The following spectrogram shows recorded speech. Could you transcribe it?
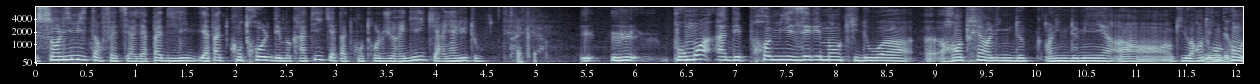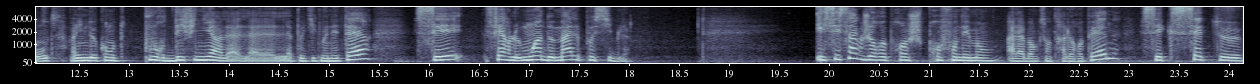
sans limite, en fait. Il n'y a, pas de y a pas de contrôle démocratique, il n'y a pas de contrôle juridique, il n'y a rien du tout. Très clair. Le- le- pour moi, un des premiers éléments qui doit euh, rentrer en ligne de, en ligne de mire, en- qui doit rentrer en compte, compte. en ligne de compte pour définir la, la- la politique monétaire, c'est faire le moins de mal possible. Et c'est ça que je reproche profondément à la Banque Centrale Européenne, c'est que cette, euh,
